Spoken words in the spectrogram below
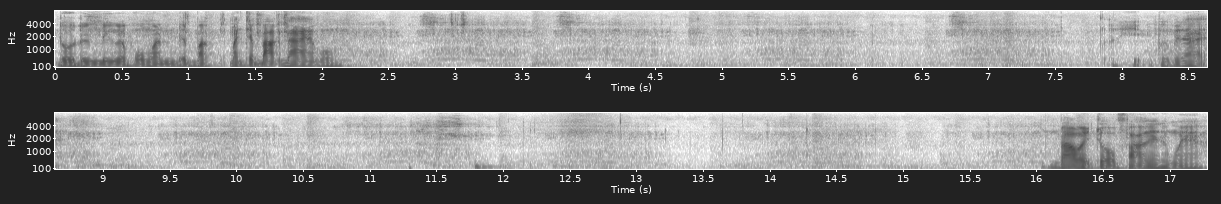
โดดดึงๆแบบผมมันจะบักมันจะบักได้ครับผมอันนี้เปิดไม่ได้บ้าไหวโจฟ้าไงทำไงอะ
